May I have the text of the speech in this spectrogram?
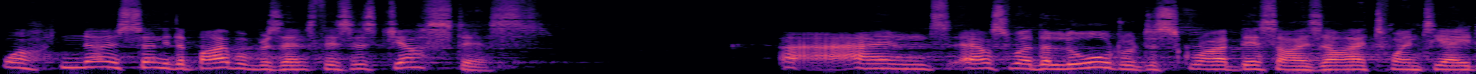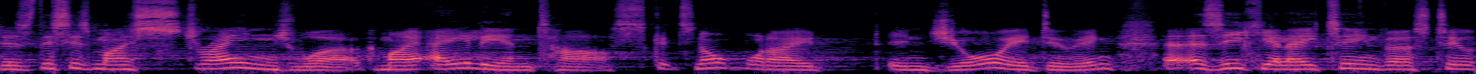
Well, no, certainly the Bible presents this as justice. And elsewhere, the Lord would describe this, Isaiah 28, as this is my strange work, my alien task. It's not what I enjoy doing. Ezekiel 18, verse 2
